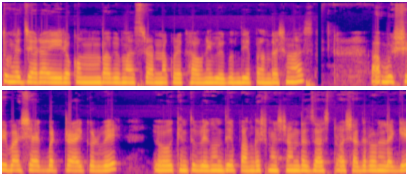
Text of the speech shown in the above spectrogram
তোমরা যারা এইরকমভাবে মাছ রান্না করে খাওনি, বেগুন দিয়ে পাঙ্গাস মাছ, অবশ্যই বাসায় একবার ট্রাই করবে। ও কিন্তু বেগুন দিয়ে পাঙ্গাস মাছ রান্নাটা জাস্ট অসাধারণ লাগে।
